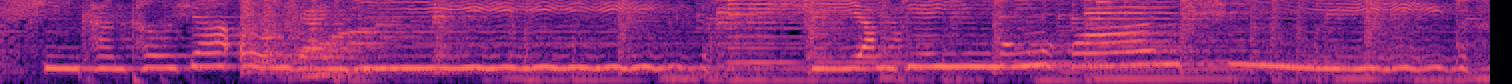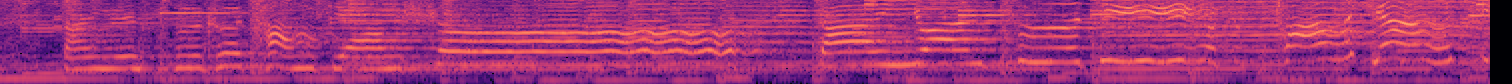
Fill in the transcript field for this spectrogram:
心看投下偶然意夕阳剪影梦幻可常相守但愿此情长相携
